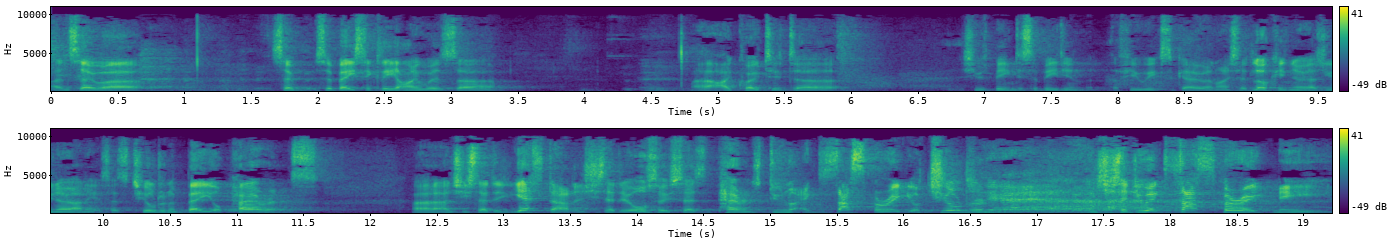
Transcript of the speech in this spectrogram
and so. Uh, so, so basically, I was, uh, uh, I quoted, uh, she was being disobedient a few weeks ago, and I said, Look, you know, as you know, Annie, it says, Children, obey your parents. Uh, and she said, Yes, Dad. And she said, It also says, Parents, do not exasperate your children. And she said, You exasperate me.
